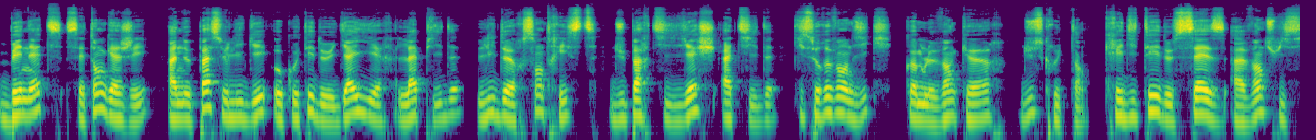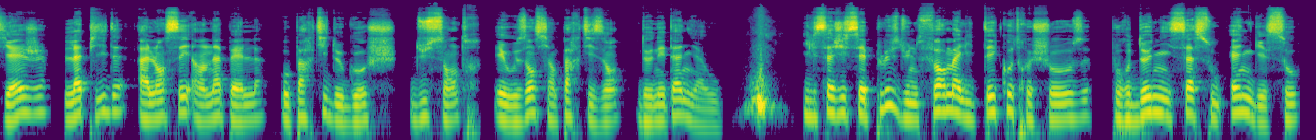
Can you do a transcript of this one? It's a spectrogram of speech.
Bennett s'est engagé à ne pas se liguer aux côtés de Yair Lapid, leader centriste du parti Yesh Atid, qui se revendique comme le vainqueur du scrutin. Crédité de 16 à 28 sièges, Lapide a lancé un appel aux partis de gauche, du centre et aux anciens partisans de Netanyahou. Il s'agissait plus d'une formalité qu'autre chose pour Denis Sassou Nguesso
